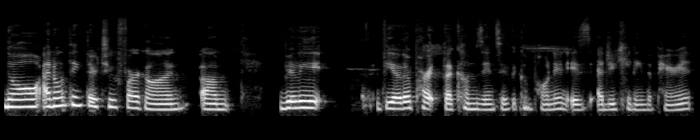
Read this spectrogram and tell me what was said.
No, I don't think they're too far gone. Um, really, the other part that comes into the component is educating the parent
